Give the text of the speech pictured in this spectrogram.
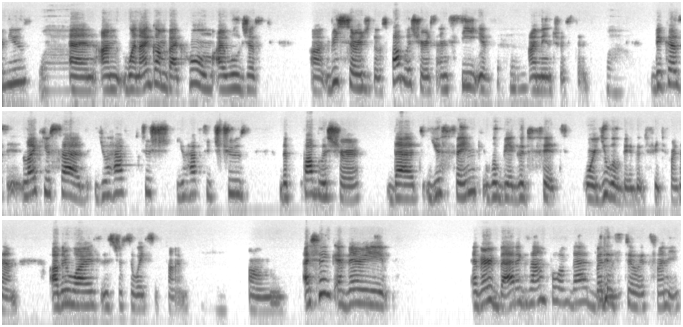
reviews wow. and um, when i come back home i will just uh, research those publishers and see if mm-hmm. i'm interested wow. because like you said you have to sh- you have to choose the publisher that you think will be a good fit or you will be a good fit for them otherwise it's just a waste of time mm-hmm. um, I think a very a very bad example of that, but mm-hmm. it's still it's funny,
